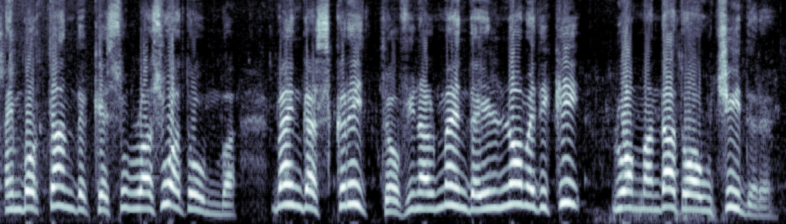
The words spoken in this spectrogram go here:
È importante che sulla sua tomba venga scritto finalmente il nome di chi lo ha mandato a uccidere.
